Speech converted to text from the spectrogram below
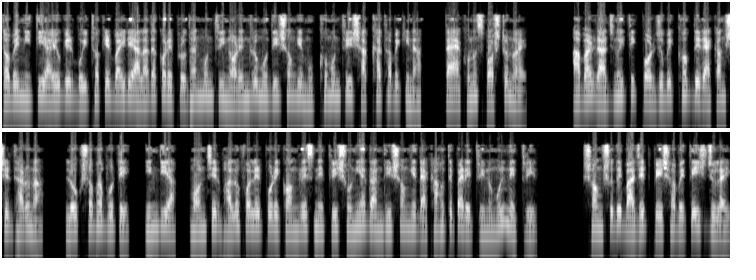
তবে নীতি আয়োগের বৈঠকের বাইরে আলাদা করে প্রধানমন্ত্রী নরেন্দ্র মোদীর সঙ্গে মুখ্যমন্ত্রীর সাক্ষাৎ হবে কিনা, তা এখনও স্পষ্ট নয়। আবার রাজনৈতিক পর্যবেক্ষকদের একাংশের ধারণা, লোকসভা ভোটে ইন্ডিয়া মঞ্চের ভালো ফলের পরে কংগ্রেস নেত্রী সোনিয়া গান্ধীর সঙ্গে দেখা হতে পারে তৃণমূল নেত্রীর। সংসদে বাজেট পেশ হবে তেইশ জুলাই,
